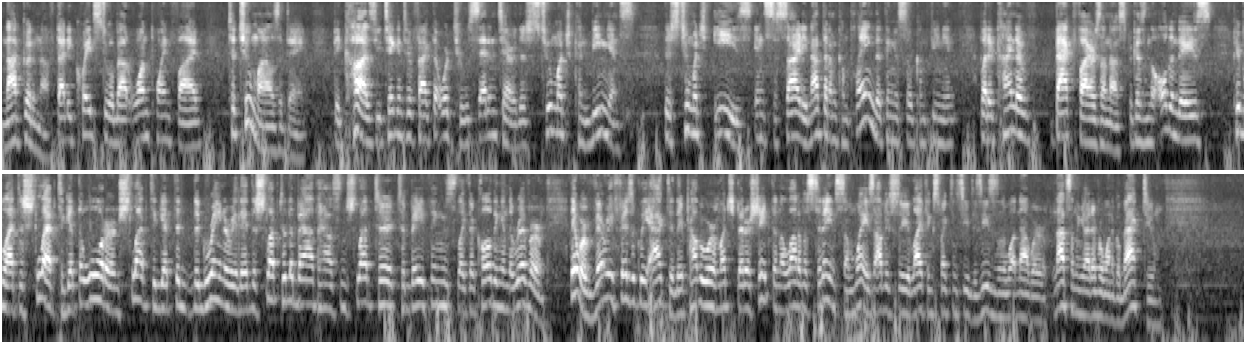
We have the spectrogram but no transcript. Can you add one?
Not good enough. That equates to about 1.5 to 2 miles a day because you take into fact that we're too sedentary. There's too much convenience. There's too much ease in society. Not that I'm complaining the thing is so convenient, but it kind of backfires on us because in the olden days, People had to schlep to get the water and schlep to get the, the granary. They had to schlep to the bathhouse and schlep to, to bathe things like their clothing in the river. They were very physically active. They probably were in much better shape than a lot of us today in some ways. Obviously, life expectancy, diseases, and whatnot were not something I'd ever want to go back to.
